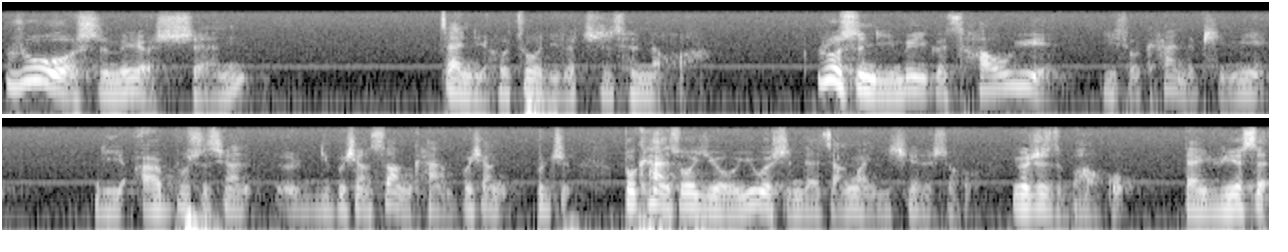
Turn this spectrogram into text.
若是没有神？在你后做你的支撑的话，若是你没有一个超越你所看的平面，你而不是向呃你不向上看，不向不知不看说有一位神在掌管一切的时候，那个日子不好过。但约瑟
